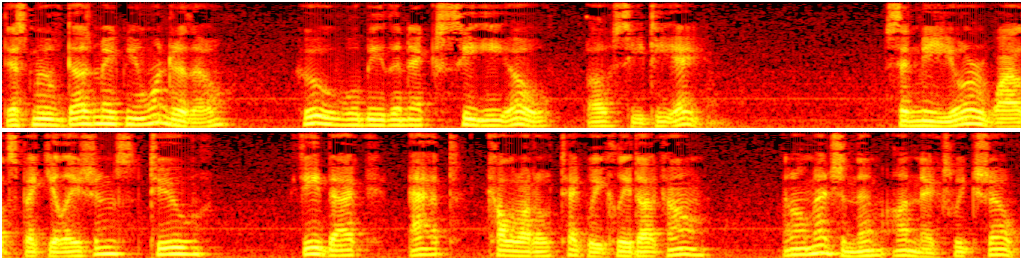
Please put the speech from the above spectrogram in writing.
This move does make me wonder, though, who will be the next CEO of CTA? Send me your wild speculations to feedback at coloradotechweekly.com and I'll mention them on next week's show.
